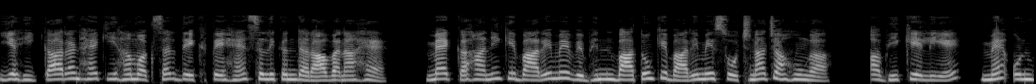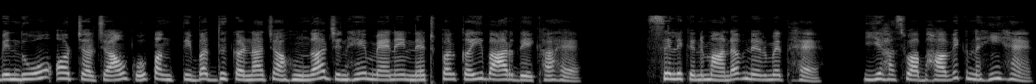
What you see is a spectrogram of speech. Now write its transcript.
यही कारण है कि हम अक्सर देखते हैं सिलिकन डरावना है। मैं कहानी के बारे में, विभिन्न बातों के बारे में सोचना चाहूँगा। अभी के लिए, मैं उन बिंदुओं और चर्चाओं को पंक्तिबद्ध करना चाहूँगा जिन्हें मैंने नेट पर कई बार देखा है। सिलिकन मानव निर्मित है। यह स्वाभाविक नहीं है।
